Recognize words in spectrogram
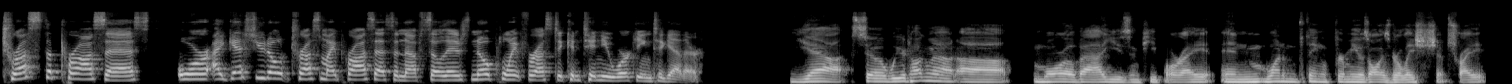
trust the process, or I guess you don't trust my process enough. So there's no point for us to continue working together. Yeah. So we were talking about uh, moral values in people, right? And one thing for me was always relationships, right?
